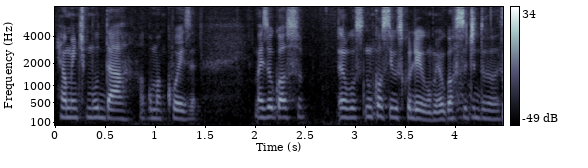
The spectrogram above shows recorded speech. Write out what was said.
realmente mudar alguma coisa. Mas eu gosto... Eu não consigo escolher uma, eu gosto de duas.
